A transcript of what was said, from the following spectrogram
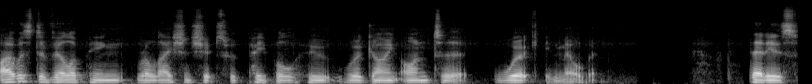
I was developing relationships with people who were going on to work in Melbourne. That is,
